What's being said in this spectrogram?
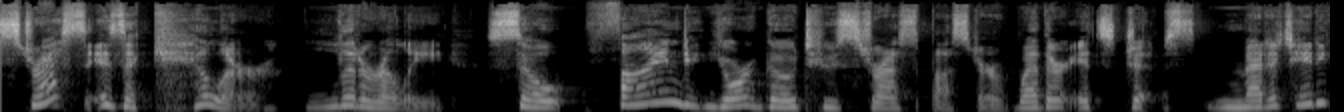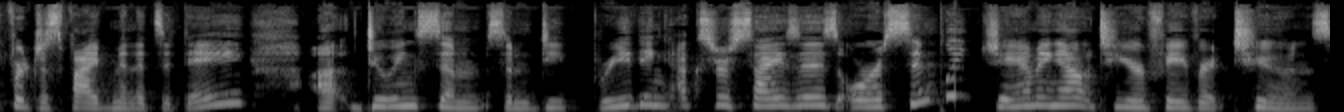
Stress is a killer, literally. So find your go to stress buster, whether it's just meditating for just five minutes a day, uh, doing some, some deep breathing exercises, or simply jamming out to your favorite tunes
